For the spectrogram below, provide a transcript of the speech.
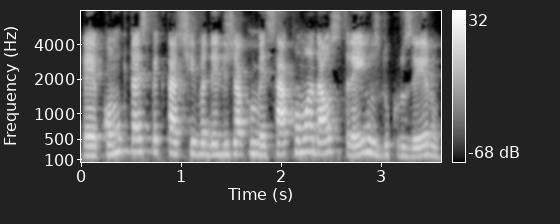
é, como que tá a expectativa dele já começar a comandar os treinos do Cruzeiro?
